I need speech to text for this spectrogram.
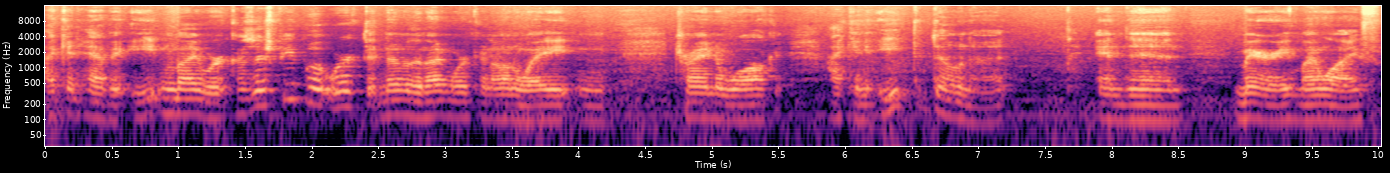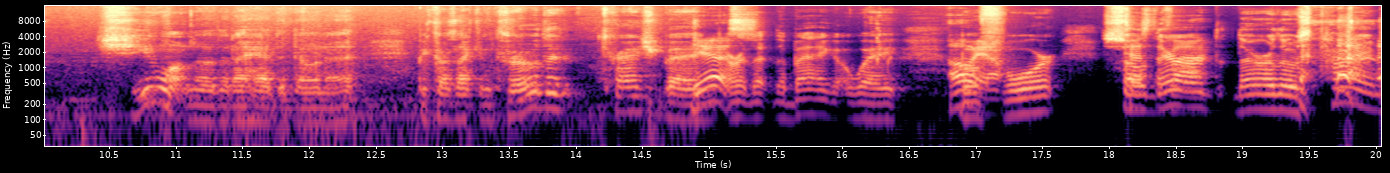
I can have it eaten by work because there's people at work that know that I'm working on weight and trying to walk. I can eat the donut and then Mary, my wife, she won't know that I had the donut because I can throw the trash bag Yes. or the, the bag away Oh yeah. before. So there are there are those times.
